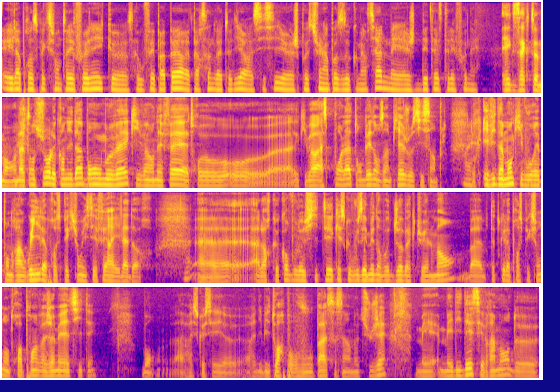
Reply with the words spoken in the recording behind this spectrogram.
et la prospection téléphonique, ça vous fait pas peur et personne va te dire si, si, je postule un poste de commercial, mais je déteste téléphoner. Exactement. On attend toujours le candidat bon ou mauvais qui va en effet être euh, qui va à ce point-là tomber dans un piège aussi simple. Donc évidemment qu'il vous répondra oui, la prospection il sait faire et il adore. Euh, alors que quand vous le citez, qu'est-ce que vous aimez dans votre job actuellement? Bah, Peut-être que la prospection dans trois points va jamais être citée. Bon, est-ce que c'est euh, rédhibitoire pour vous ou pas? Ça c'est un autre sujet. Mais, mais l'idée c'est vraiment de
